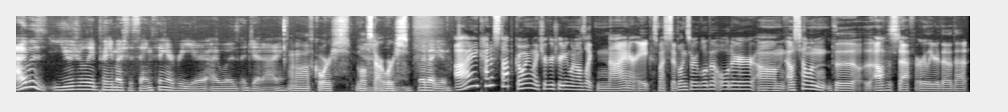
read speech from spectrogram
I was usually pretty much the same thing every year. I was a Jedi. Oh, of course. Love Star Wars. What about you? I kind of stopped going like trick or treating when I was like nine or eight because my siblings are a little bit older. Um, I was telling the, the office staff earlier though that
